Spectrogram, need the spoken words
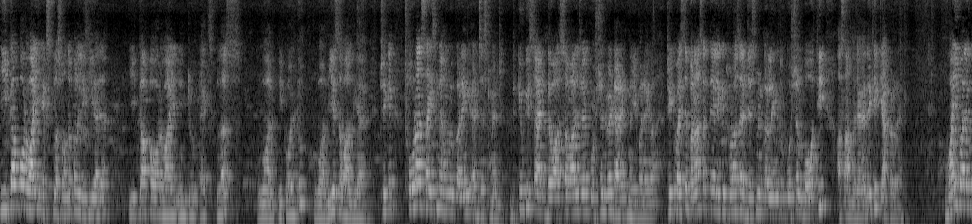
ई का power y x plus one तो पहले लिख लिया जाए। ई का power y into x plus one equal to one ये सवाल दिया है। ठीक है? थोड़ा सा इसमें हम लोग करेंगे एडजस्टमेंट क्योंकि शायद सवाल जो है क्वेश्चन जो है डायरेक्ट नहीं बनेगा। ठीक है, वैसे बना सकते हैं, लेकिन थोड़ा सा एडजस्टमेंट कर लेंगे तो क्वेश्चन बहुत ही आसान हो जाएगा। देखिए क्या कर रहे हैं। वाई वाले को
